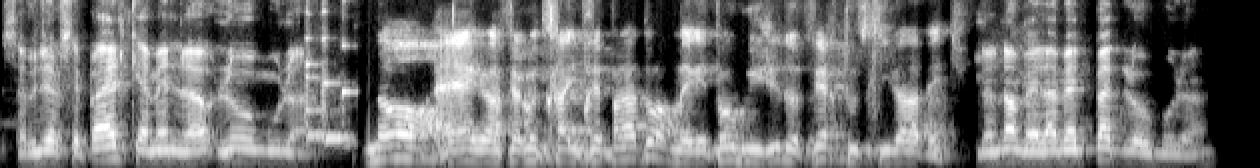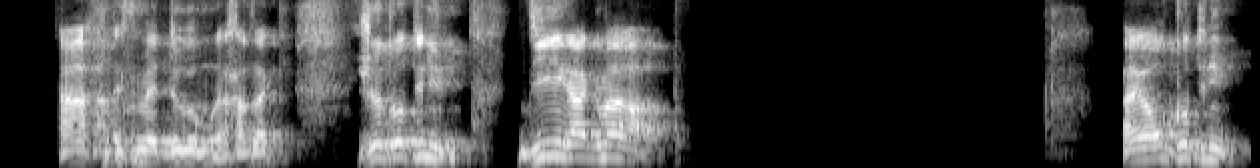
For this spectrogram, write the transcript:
Ça veut dire que ce n'est pas elle qui amène l'eau au moulin. Non, elle va faire le travail préparatoire, mais elle n'est pas obligée de faire tout ce qui va avec. Non, non, mais elle n'amène pas de l'eau au moulin. Ah, mettre de l'eau au moulin, Je continue. Dis Gagmara. Alors, on continue.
